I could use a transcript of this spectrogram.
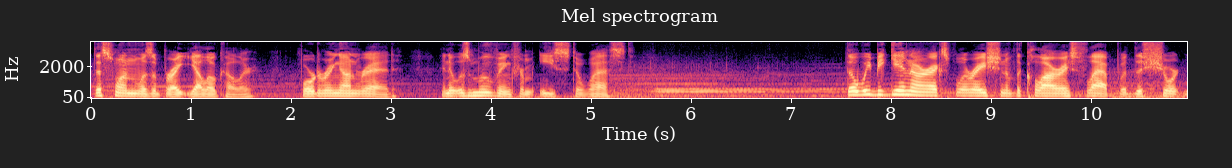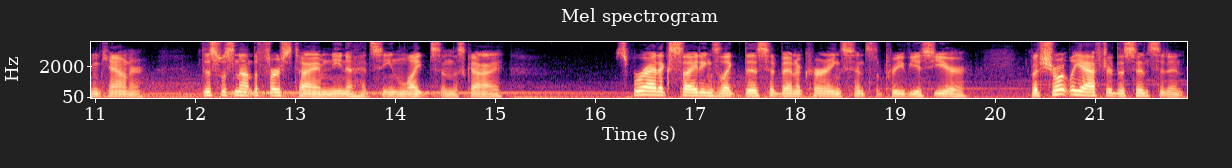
this one was a bright yellow color, bordering on red, and it was moving from east to west. Though we begin our exploration of the Colares Flap with this short encounter, this was not the first time Nina had seen lights in the sky. Sporadic sightings like this had been occurring since the previous year, but shortly after this incident,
